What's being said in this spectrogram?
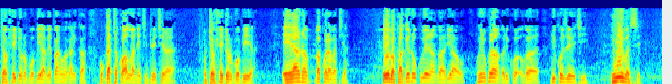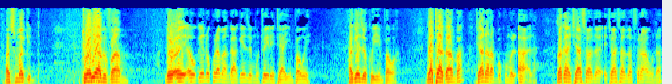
tauhidi rububiya bepampagalika kugattako allah n'ekintu ekirala mu tauhidi rububiya. Era bakola batya? Bebaka agenda okubeera ngaali awo ogenda okulaba nga likoze eki yebase asumagidde tewali abivaamu eh, ogenda okulaba ng'agenze mu toireti ayimpawe agenze okuyimpawa ng'ate agamba ti ana rabbukum l ala. Baga ekyasaaza firawuna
